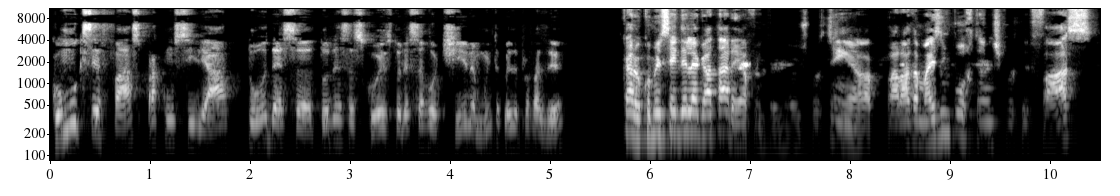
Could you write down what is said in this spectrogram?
Como que você faz para conciliar toda essa, todas essas coisas, toda essa rotina, muita coisa para fazer? Cara, eu comecei a delegar tarefa, entendeu? Tipo assim, a parada mais importante que você faz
